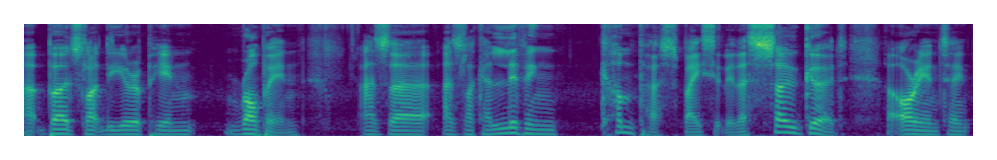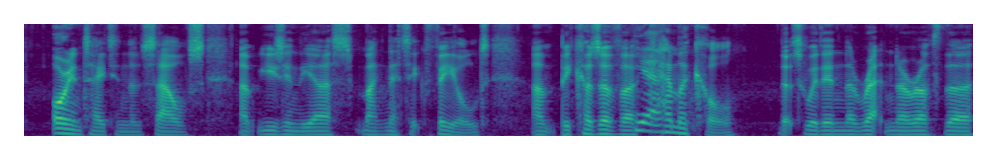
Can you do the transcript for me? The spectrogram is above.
uh, birds like the European robin as a as like a living compass. Basically, they're so good at orienting orientating themselves um, using the Earth's magnetic field um, because of a Yeah. chemical that's within the retina of the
